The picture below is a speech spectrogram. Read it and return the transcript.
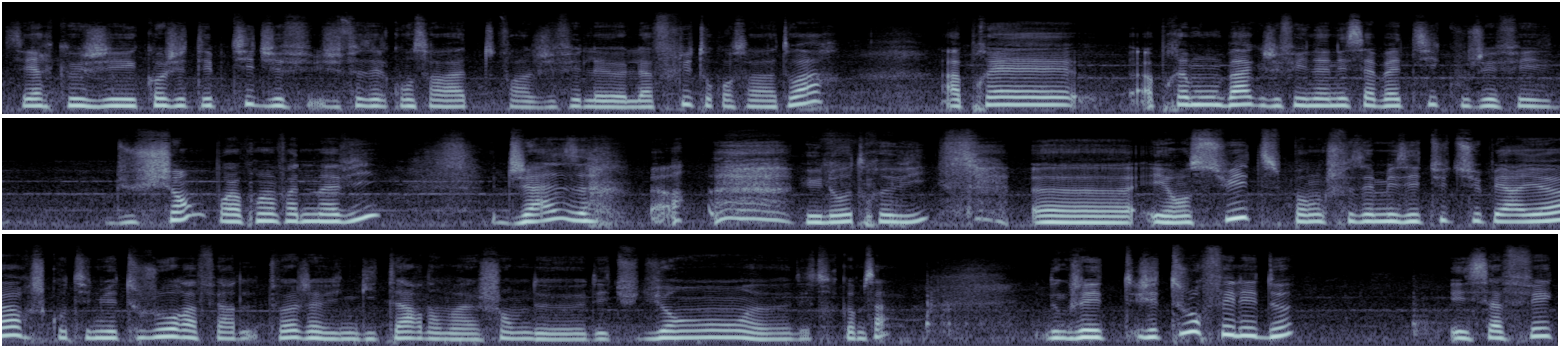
C'est-à-dire que j'ai quand j'étais petite, j'ai je faisais le conservatoire, enfin j'ai fait le- la flûte au conservatoire. Après après mon bac, j'ai fait une année sabbatique où j'ai fait du chant pour la première fois de ma vie, jazz, une autre vie. Euh, et ensuite, pendant que je faisais mes études supérieures, je continuais toujours à faire, tu vois, j'avais une guitare dans ma chambre d'étudiant, euh, des trucs comme ça. Donc j'ai toujours fait les deux. Et ça fait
